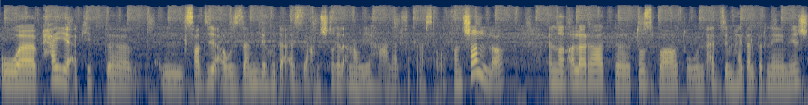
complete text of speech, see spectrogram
وبحيي أكيد آه، الصديقة والزميلة هدى أزي عم نشتغل أنا وياها على الفكرة سوا فإن شاء الله إنه القرارات تزبط ونقدم هذا البرنامج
